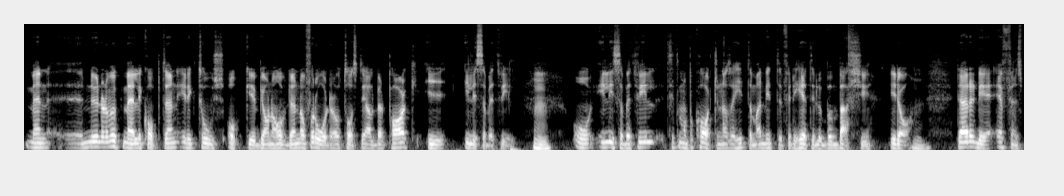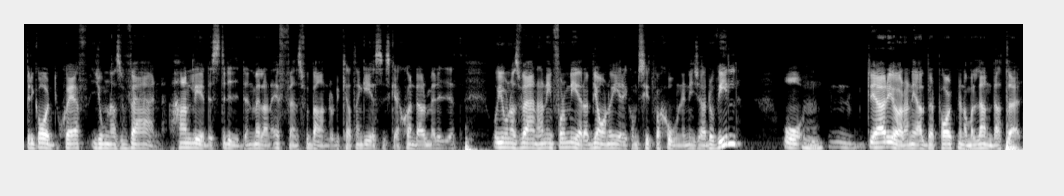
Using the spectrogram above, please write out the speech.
Men eh, nu när de är uppe med helikoptern, Erik Tors och Bjarne Hovden, de får order att tas till Albert Park i Elisabethville. Mm. Och Elisabethville, tittar man på kartorna så hittar man det inte för det heter Lubumbashi idag. Där är det FNs brigadchef Jonas Wern. Han leder striden mellan FNs förband och det katangesiska gendarmeriet. Och Jonas Wern han informerar Björn och Erik om situationen i Jadoville. Och mm. där gör han i Albert Park när de har landat där.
